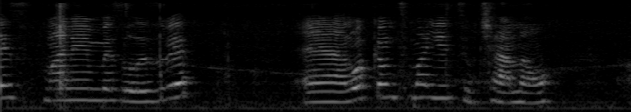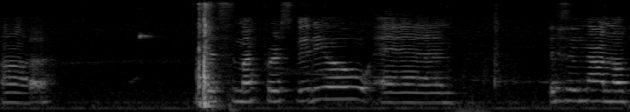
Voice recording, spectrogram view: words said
guys, my name is Elizabeth, and welcome to my YouTube channel. Uh, this is my first video, and this is not no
